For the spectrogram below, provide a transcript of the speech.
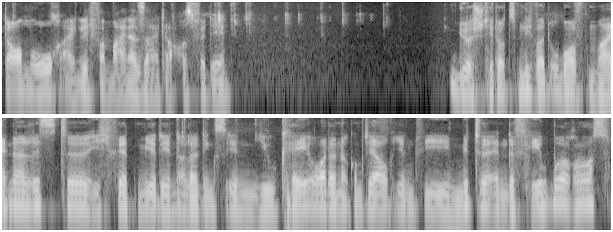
Daumen hoch eigentlich von meiner Seite aus für den. Ja, steht auch ziemlich weit oben auf meiner Liste. Ich werde mir den allerdings in UK ordern. Da kommt ja auch irgendwie Mitte, Ende Februar raus.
